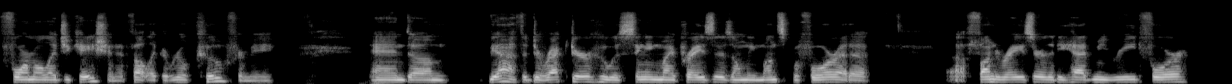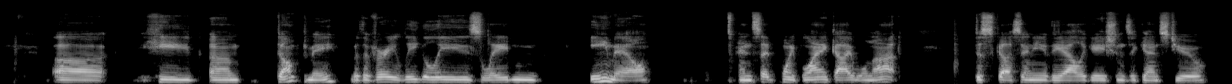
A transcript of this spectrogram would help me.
formal education. It felt like a real coup for me. And um, yeah, the director who was singing my praises only months before at a, a fundraiser that he had me read for, uh, he um, dumped me with a very legalese laden email and said point blank, I will not discuss any of the allegations against you.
